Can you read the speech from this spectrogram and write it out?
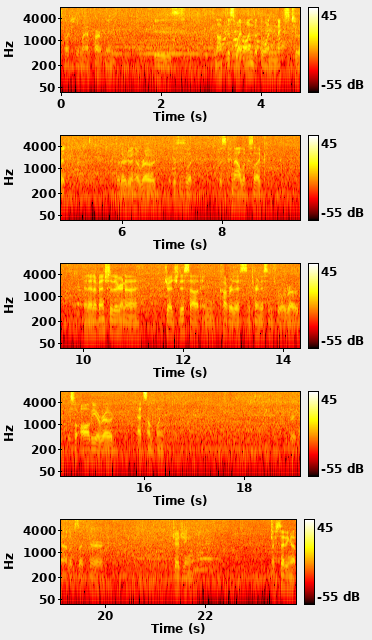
So actually my apartment is not this white one, but the one next to it, where they're doing the road. But this is what this canal looks like. And then eventually they're gonna dredge this out and cover this and turn this into a road. This will all be a road at some point. Right now it looks like they're dredging, they're setting up,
